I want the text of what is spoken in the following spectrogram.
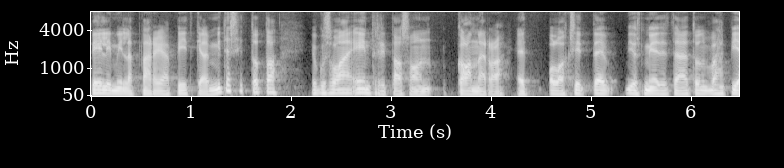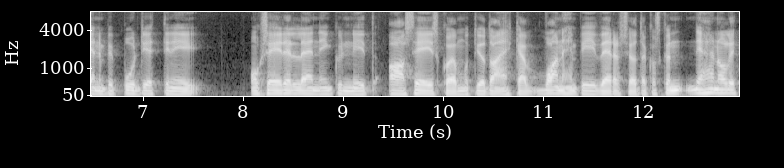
peli, millä pärjää pitkälle. Mitä sitten tota, joku sellainen entry-tason kamera, että ollaanko sitten, jos mietitään, että on vähän pienempi budjetti, niin onko se edelleen niin kuin niitä A7, mutta jotain ehkä vanhempia versioita, koska nehän oli,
